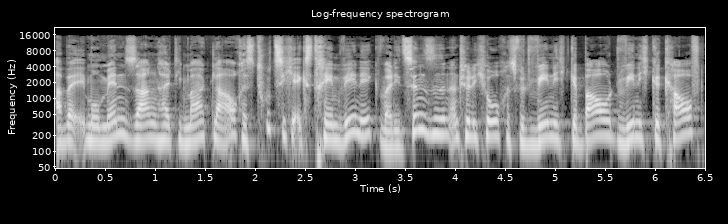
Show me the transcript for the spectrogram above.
Aber im Moment sagen halt die Makler auch, es tut sich extrem wenig, weil die Zinsen sind natürlich hoch, es wird wenig gebaut, wenig gekauft.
